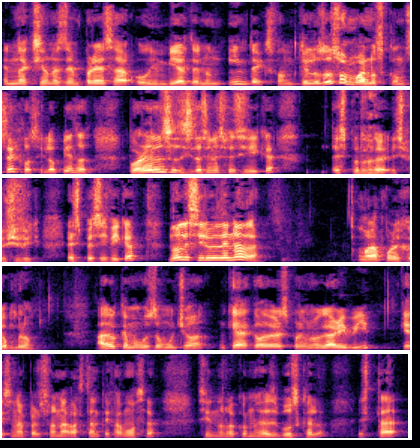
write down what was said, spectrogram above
en acciones de empresa o invierte en un index fund, que los dos son buenos consejos si lo piensas. Por él en su situación específica, específica, específica, no le sirve de nada. Ahora, por ejemplo, algo que me gustó mucho, que acabo de ver es, por ejemplo, Gary Vee, que es una persona bastante famosa. Si no lo conoces, búscalo. Está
